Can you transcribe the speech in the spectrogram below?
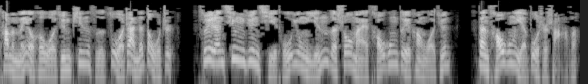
他们没有和我军拼死作战的斗志。虽然清军企图用银子收买曹公对抗我军，但曹公也不是傻子，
